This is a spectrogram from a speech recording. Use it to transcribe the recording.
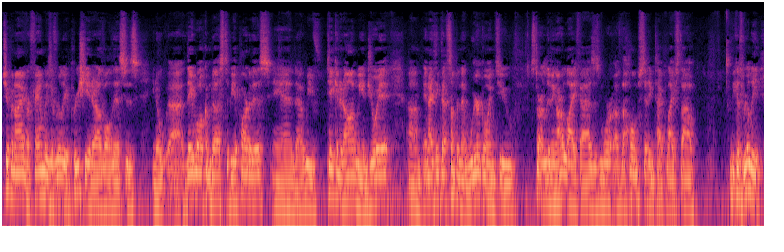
Chip and I and our families have really appreciated out of all this is, you know, uh, they welcomed us to be a part of this, and uh, we've taken it on. We enjoy it, um, and I think that's something that we're going to start living our life as is more of the homesteading type lifestyle. Because really,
